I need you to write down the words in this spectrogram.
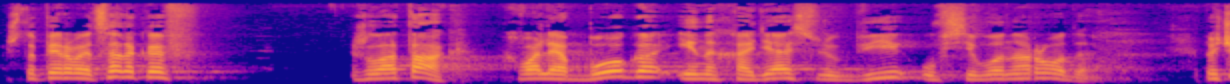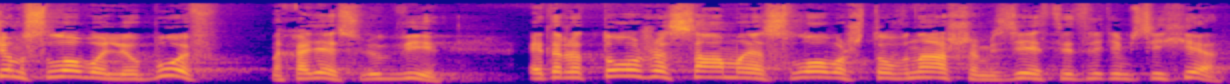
что первая церковь жила так, хваля Бога и находясь в любви у всего народа. Причем слово «любовь», находясь в любви, это же то же самое слово, что в нашем здесь, в 33 стихе.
